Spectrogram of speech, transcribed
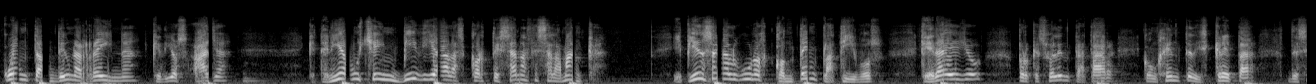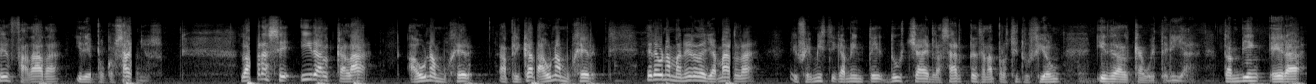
cuentan de una reina que Dios haya, que tenía mucha envidia a las cortesanas de Salamanca, y piensan algunos contemplativos que era ello porque suelen tratar con gente discreta, desenfadada y de pocos años. La frase ir a Alcalá a una mujer, aplicada a una mujer, era una manera de llamarla eufemísticamente ducha en las artes de la prostitución y de la alcahuetería. También era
